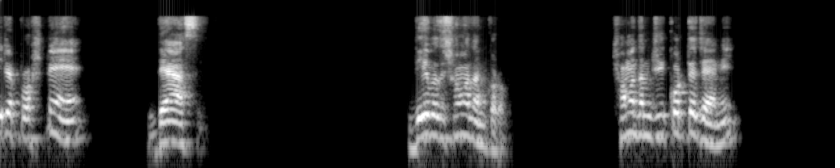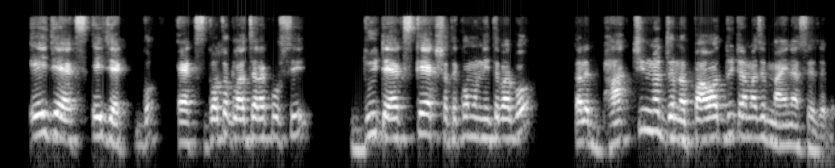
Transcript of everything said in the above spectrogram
এটা প্রশ্নে দেয়া আছে। দিয়ে বলছে, সমাধান করো। সমাধান যদি করতে চাই আমি, এই যে এক্স এই যে এক্স গত ক্লাস যারা করছি, দুইটা এক্স কে একসাথে কমন নিতে পারব, তাহলে ভাগ চিহ্নের জন্য পাওয়ার দুইটার মাঝে মাইনাস হয়ে যাবে।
